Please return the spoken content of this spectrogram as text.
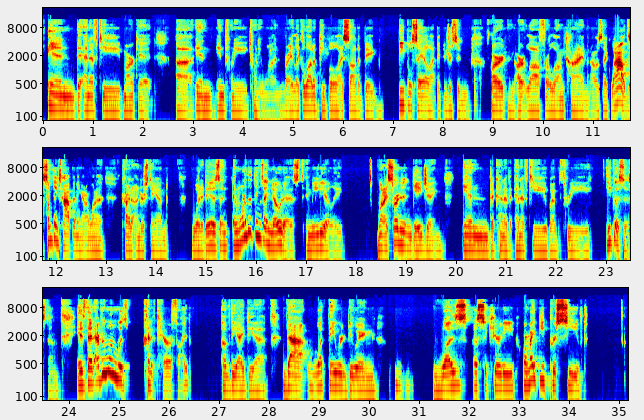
in the NFT market uh, in in 2021. Right, like a lot of people, I saw the big Beeple sale. I've been interested in art and art law for a long time, and I was like, wow, something's happening, and I want to try to understand what it is. And and one of the things I noticed immediately when I started engaging in the kind of NFT Web3 ecosystem is that everyone was kind of terrified of the idea that what they were doing was a security or might be perceived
